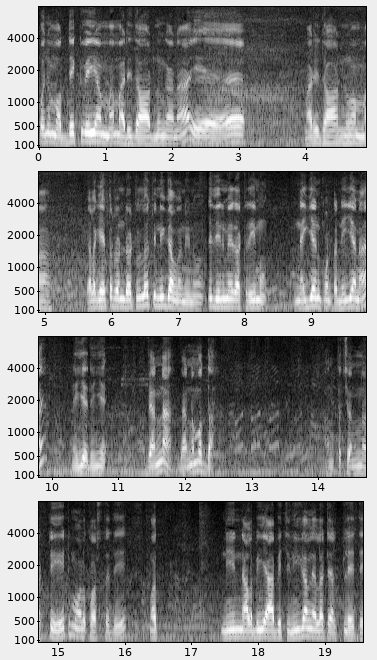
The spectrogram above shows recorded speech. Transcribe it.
కొంచెం మొద్దు ఎక్కువ వేయమ్మా. మరి దారుణంగానా? ఏ మరి దారుణం అమ్మా. ఎలాగైతే రెండు వాటిల్లో తినగలను నేను. దీని మీద క్రీము. నెయ్యి అనుకుంటా. నెయ్యేనా? నెయ్యే నెయ్యే. వెన్న వెన్న ముద్ద. అంత చిన్న ఏటి మూలకు వస్తుంది మొత్తం నేను నలభై యాభై తినగలను ఇలా టెల్ప్లైతే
